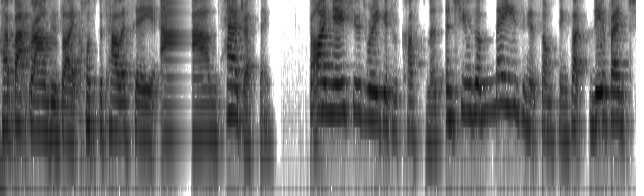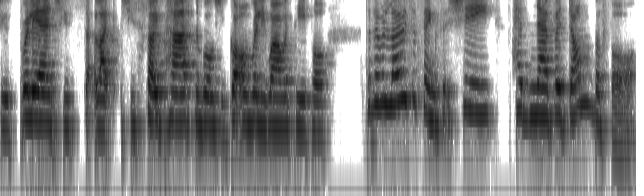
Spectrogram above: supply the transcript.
Her background is like hospitality and hairdressing. But I knew she was really good with customers and she was amazing at some things. Like the event, she was brilliant. She's like, she's so personable. She got on really well with people. But there were loads of things that she had never done before.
